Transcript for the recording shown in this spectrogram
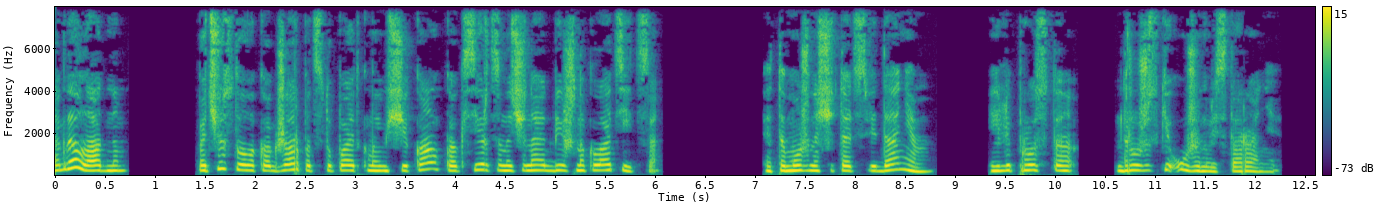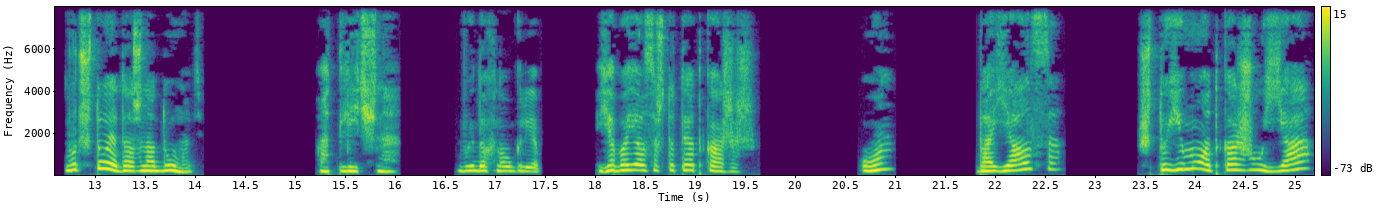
Тогда ладно. Почувствовала, как жар подступает к моим щекам, как сердце начинает бешено колотиться. Это можно считать свиданием? Или просто дружеский ужин в ресторане? Вот что я должна думать? Отлично, выдохнул Глеб. Я боялся, что ты откажешь. Он? Боялся? Что ему откажу я?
